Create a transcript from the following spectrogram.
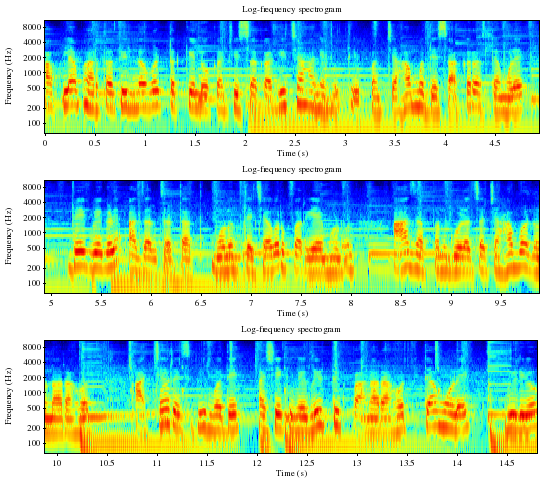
आपल्या भारतातील नव्वद टक्के लोकांची सकाळ ही चहाने होते. पण चहामध्ये साखर असल्यामुळे वेगवेगळे आजार जडतात. म्हणून त्याच्यावर पर्याय म्हणून आज आपण गुळाचा चहा बनवणार आहोत. आजच्या रेसिपीमध्ये अशी एक वेगळी ट्रिक पाहणार आहोत. त्यामुळे व्हिडिओ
